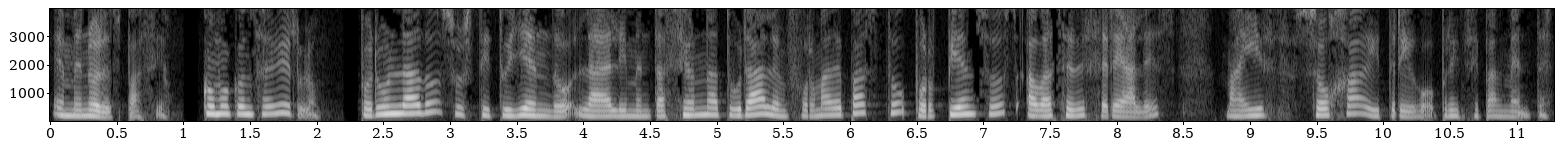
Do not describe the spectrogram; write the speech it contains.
en menor espacio. ¿Cómo conseguirlo? Por un lado, sustituyendo la alimentación natural en forma de pasto por piensos a base de cereales, maíz, soja y trigo principalmente.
